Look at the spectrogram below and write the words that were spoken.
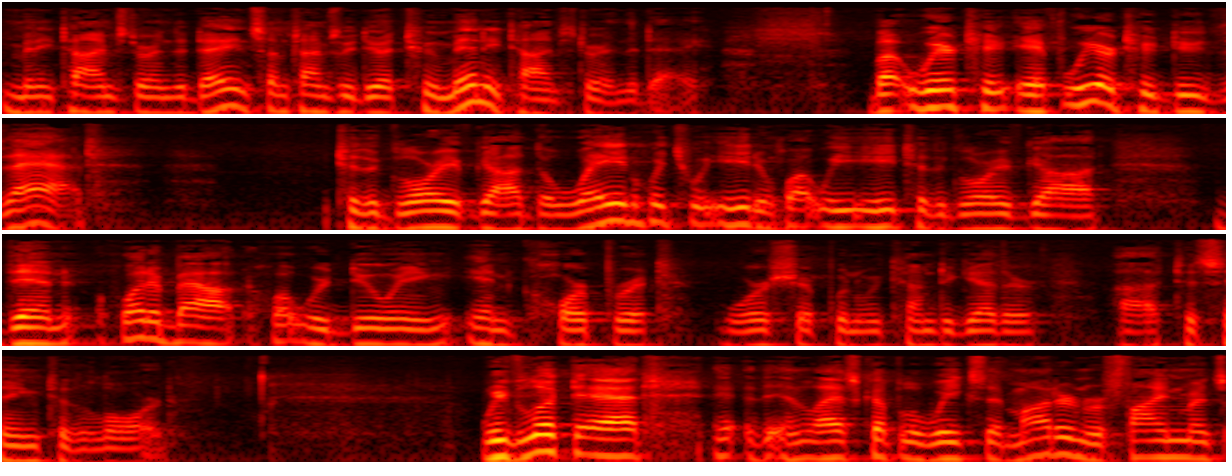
many times during the day, and sometimes we do it too many times during the day. But we're to, if we are to do that to the glory of God, the way in which we eat and what we eat to the glory of God, then what about what we're doing in corporate worship when we come together uh, to sing to the Lord? We've looked at, in the last couple of weeks, that modern refinements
